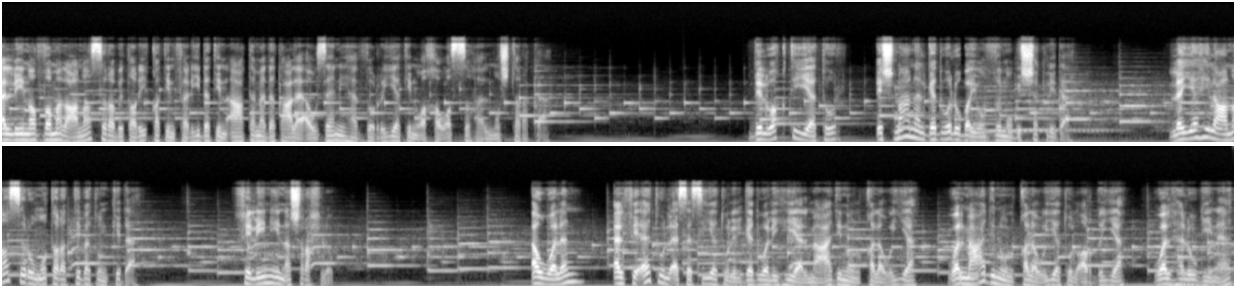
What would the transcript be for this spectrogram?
اللي نظم العناصر بطريقة فريدة اعتمدت على أوزانها الذرية وخواصها المشتركة دلوقتي يا تور إيش معنى الجدول بينظم بالشكل ده؟ ليه العناصر مترتبة كده؟ خليني نشرح له أولاً الفئات الأساسية للجدول هي المعادن القلوية والمعادن القلوية الأرضية والهالوجينات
